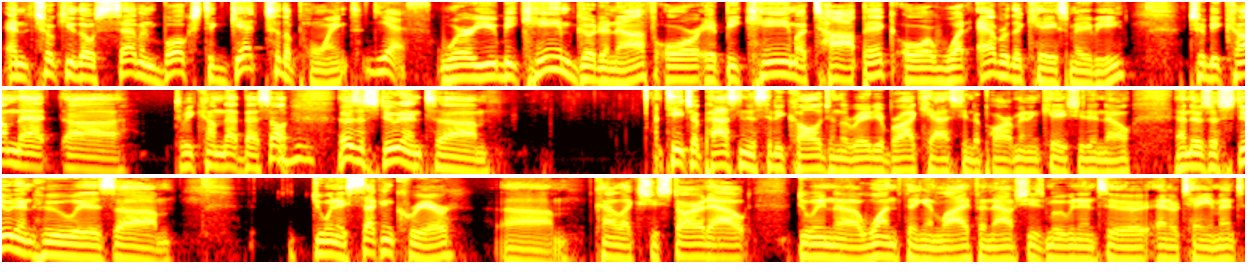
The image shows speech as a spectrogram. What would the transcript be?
and it took you those seven books to get to the point Yes. where you became good enough or it became a topic or whatever the case may be to become that uh, to become that bestseller. There's a student um, I teach at Pasadena City College in the radio broadcasting department, in case you didn't know. And there's a student who is um, doing a second career. Um, kind of like she started out doing uh, one thing in life, and now she's moving into entertainment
